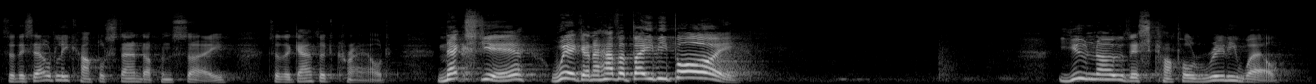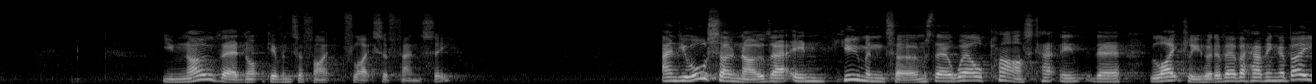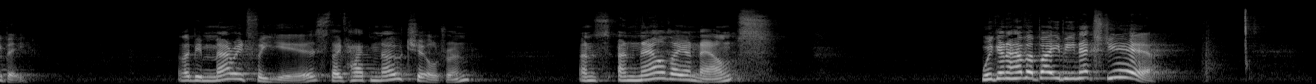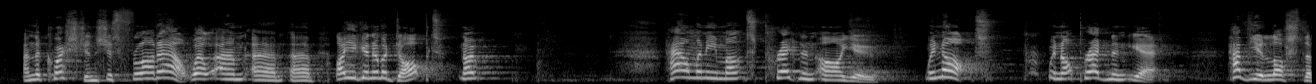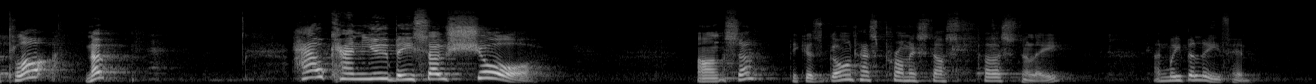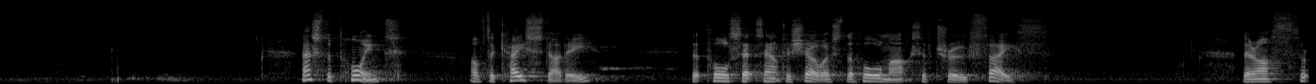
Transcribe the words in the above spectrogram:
So this elderly couple stand up and say to the gathered crowd, Next year, we're going to have a baby boy. You know this couple really well. You know they're not given to fight, flights of fancy. And you also know that in human terms, they're well past their likelihood of ever having a baby. And they've been married for years, they've had no children, and, and now they announce, we're going to have a baby next year. And the questions just flood out. Well, um, um, um, are you going to adopt? No. How many months pregnant are you? We're not. We're not pregnant yet. Have you lost the plot? Nope. How can you be so sure? Answer because God has promised us personally and we believe Him. That's the point of the case study that Paul sets out to show us the hallmarks of true faith. There are. Th-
